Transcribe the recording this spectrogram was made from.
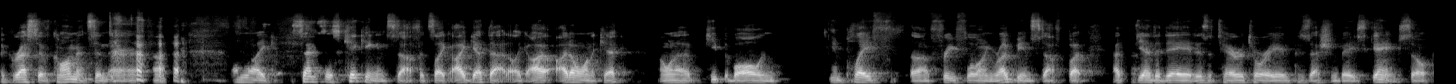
aggressive comments in there, uh, and like senseless kicking and stuff. It's like I get that. Like I I don't want to kick. I want to keep the ball and and play uh, free flowing rugby and stuff. But at the end of the day, it is a territory and possession based game. So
